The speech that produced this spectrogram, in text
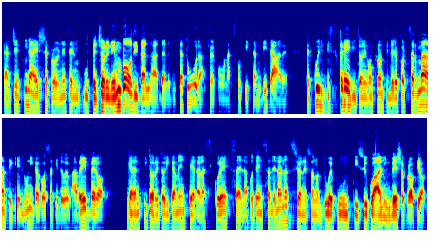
l'Argentina esce probabilmente nel peggiore dei modi dalla, dalla dittatura, cioè con una sconfitta militare, per cui il discredito nei confronti delle forze armate, che è l'unica cosa che dove, avrebbero garantito retoricamente era la sicurezza e la potenza della nazione, sono due punti sui quali invece proprio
